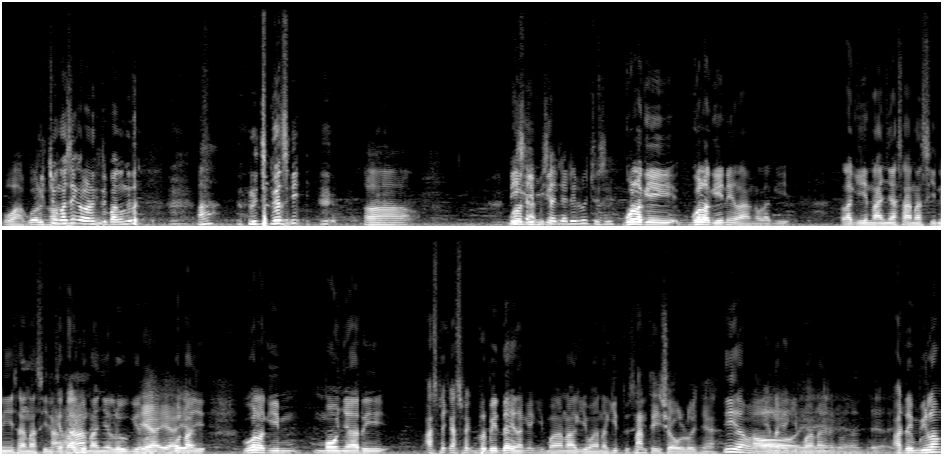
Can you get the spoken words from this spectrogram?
Wah gue lucu gak sih kalau nangis di panggung itu ah lucu gak sih? Eh, Gua bisa lagi bisa jadi lucu sih. Gue lagi gue lagi ini lah lagi lagi nanya sana sini sana sini. Ah. gue nanya lu gitu Iya, iya, gue iya. nanya gue lagi mau nyari aspek-aspek berbeda enaknya gimana gimana gitu sih. Nanti show lu nya. Iya Oh, enaknya gimana iya, enaknya iya, gimana. iya, iya. ada yang bilang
